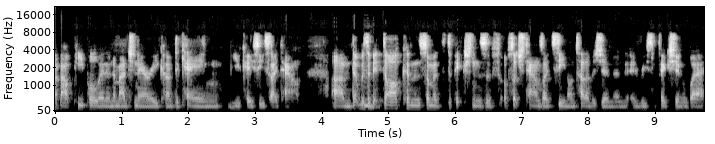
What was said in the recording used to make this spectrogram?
about people in an imaginary kind of decaying UK seaside town. Um, that was a hmm. bit darker than some of the depictions of, of such towns I'd seen on television and in recent fiction, where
